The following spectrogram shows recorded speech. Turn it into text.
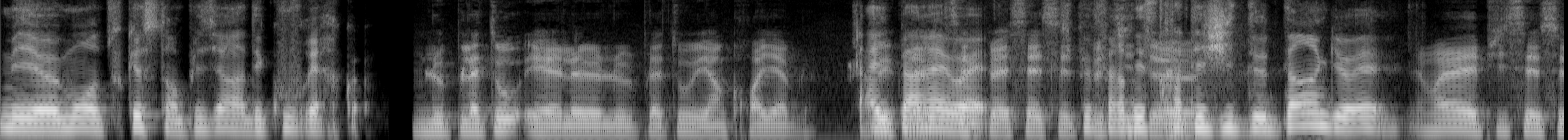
Mais euh, moi, en tout cas, c'était un plaisir à découvrir. Quoi. Le plateau et le, le plateau est incroyable. Ah, il paraît, cette- ouais. cette- Tu peux faire des stratégies de dingue, ouais. Ouais, et puis c'est ce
